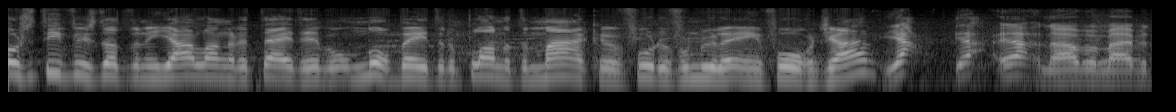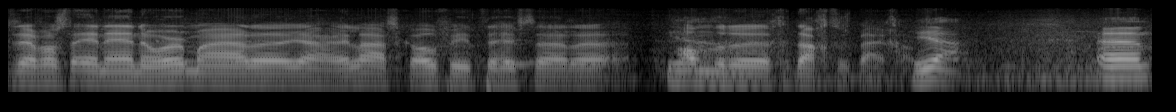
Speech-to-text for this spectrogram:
positief is dat we een jaar langere tijd hebben om nog betere plannen te maken voor de Formule 1 volgend jaar. Ja, ja, ja. nou wat mij betreft was het NN hoor. Maar uh, ja, helaas, COVID heeft daar uh, ja. andere gedachten bij gehad. Ja. Uh,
